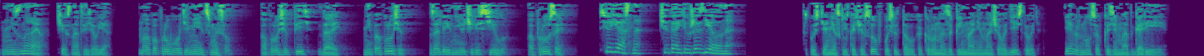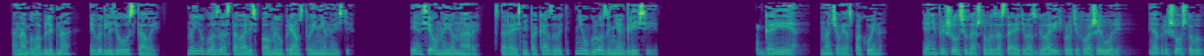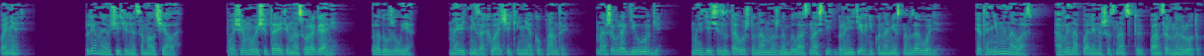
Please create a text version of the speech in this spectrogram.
«Не знаю», — честно ответил я. «Но попробовать имеет смысл. Попросит пить — дай. Не попросит — залей в нее через силу. Вопросы?» «Все ясно. Считайте, уже сделано». Спустя несколько часов после того, как рунное заклинание начало действовать, я вернулся в каземат Гореи. Она была бледна и выглядела усталой, но ее глаза оставались полны упрямства и ненависти. Я сел на ее нары, стараясь не показывать ни угрозы, ни агрессии. «Горея!» — начал я спокойно. «Я не пришел сюда, чтобы заставить вас говорить против вашей воли. Я пришел, чтобы понять». Пленная учительница молчала. «Почему вы считаете нас врагами?» — продолжил я. «Мы ведь не захватчики, не оккупанты. Наши враги — урги. Мы здесь из-за того, что нам нужно было оснастить бронетехнику на местном заводе. Это не мы на вас, а вы напали на шестнадцатую панцирную роту».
